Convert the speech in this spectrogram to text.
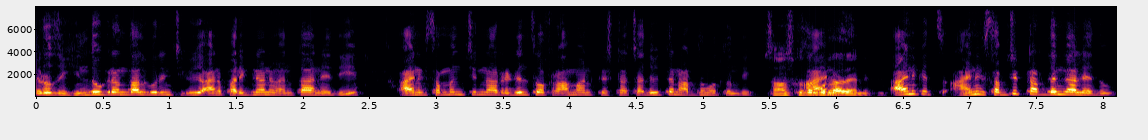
ఈరోజు హిందూ గ్రంథాల గురించి ఆయన పరిజ్ఞానం ఎంత అనేది ఆయనకు సంబంధించిన రిడిల్స్ ఆఫ్ రామాయణ కృష్ణ చదివితేనే అర్థమవుతుంది. సంస్కృతం కూడా రాదు ఆయనకి. ఆయనకి ఆయనకి సబ్జెక్ట్ అర్థం కాలేదు.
